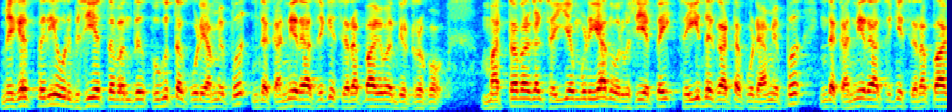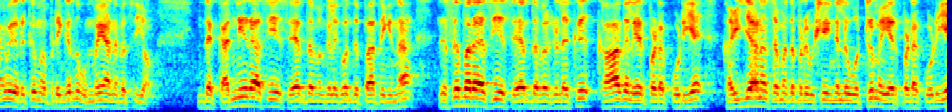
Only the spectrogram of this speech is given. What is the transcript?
மிகப்பெரிய ஒரு விஷயத்தை வந்து புகுத்தக்கூடிய அமைப்பு இந்த கன்னிராசிக்கு சிறப்பாக வந்துட்டு இருக்கும் மற்றவர்கள் செய்ய முடியாத ஒரு விஷயத்தை செய்து காட்டக்கூடிய அமைப்பு இந்த கன்னிராசிக்கு சிறப்பாகவே இருக்கும் அப்படிங்கிறது உண்மையான விஷயம். இந்த கன்னிராசியை சேர்ந்தவங்களுக்கு வந்து பார்த்திங்கன்னா ரிஷபராசியை சேர்ந்தவர்களுக்கு காதல் ஏற்படக்கூடிய கல்யாணம் சம்மந்தப்பட்ட விஷயங்களில் ஒற்றுமை ஏற்படக்கூடிய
